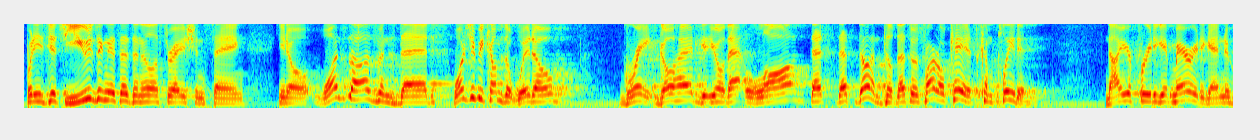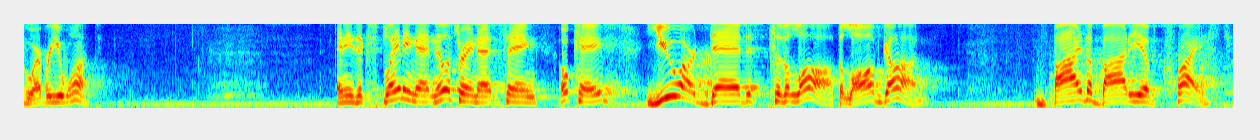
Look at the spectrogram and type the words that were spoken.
But he's just using this as an illustration saying, you know, once the husband's dead, once she becomes a widow, great, go ahead. You know, that law, that's, that's done. Until death was part, okay, it's completed. Now you're free to get married again to whoever you want. And he's explaining that and illustrating that, saying, okay, you are dead to the law, the law of God by the body of Christ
